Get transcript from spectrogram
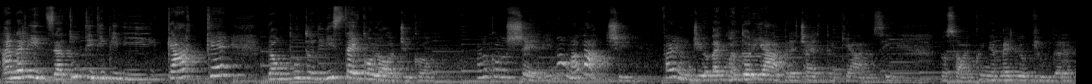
Analizza tutti i tipi di cacche da un punto di vista ecologico. Non lo conoscevi? No, ma vacci. Fai un giro, beh, quando riapre, certo, è chiaro, sì. Lo so, e quindi è meglio chiudere.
